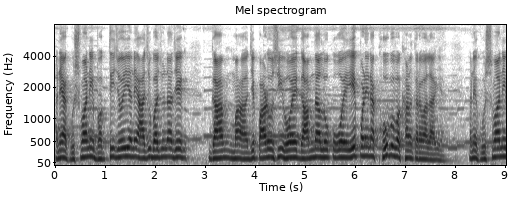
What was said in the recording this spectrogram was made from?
અને આ ઘુષ્માની ભક્તિ જોઈ અને આજુબાજુના જે ગામમાં જે પાડોશી હોય, ગામના લોકો હોય, એ પણ એના ખૂબ વખાણ કરવા લાગ્યા. અને ઘુષ્માની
